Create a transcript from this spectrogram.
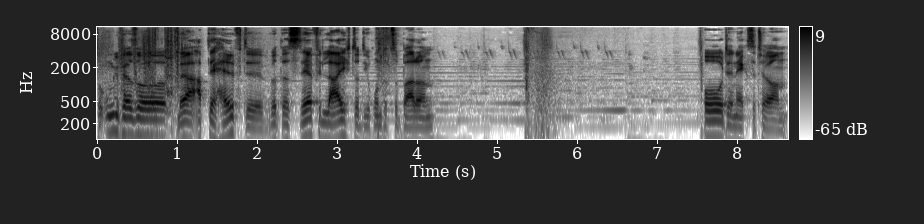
So ungefähr so, ja, ab der Hälfte wird das sehr viel leichter, die runter zu ballern. Oh, der nächste Turn.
